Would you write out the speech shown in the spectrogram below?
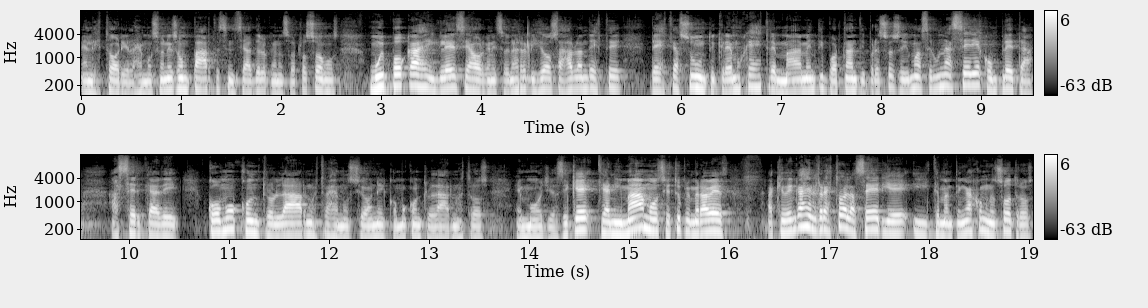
en la historia. Las emociones son parte esencial de lo que nosotros somos. Muy pocas iglesias, organizaciones religiosas hablan de este, de este asunto y creemos que es extremadamente importante y por eso decidimos hacer una serie completa acerca de cómo controlar nuestras emociones y cómo controlar nuestros emojis. Así que te animamos, si es tu primera vez, a que vengas el resto de la serie y te mantengas con nosotros,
